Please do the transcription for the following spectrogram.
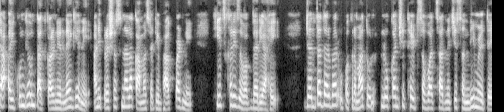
त्या ऐकून घेऊन तात्काळ निर्णय घेणे आणि प्रशासनाला कामासाठी भाग पाडणे हीच खरी जबाबदारी आहे. जनता दरबार उपक्रमातून लोकांशी थेट संवाद साधण्याची संधी मिळते.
